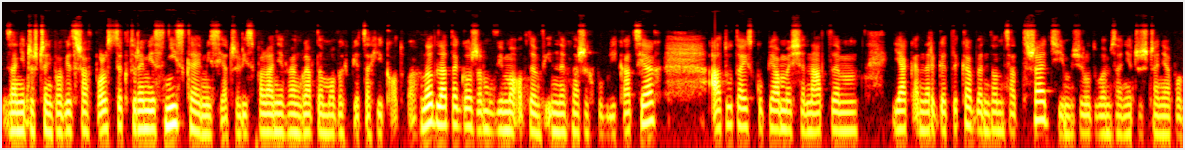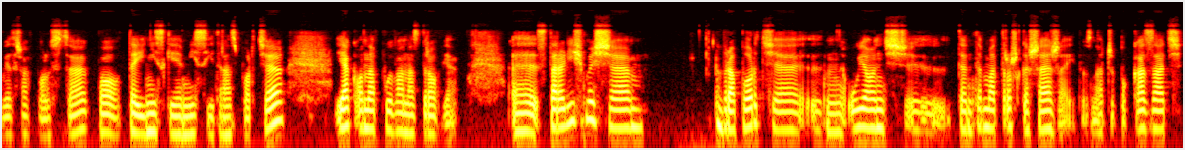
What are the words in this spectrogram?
zanieczyszczeń powietrza w Polsce, którym jest niska emisja, czyli spalanie węgla w domowych piecach i kotłach. No dlatego, że mówimy o tym w innych naszych publikacjach, a tutaj skupiamy się na tym, jak energetyka będąca trzecim źródłem zanieczyszczenia powietrza w Polsce po tej niskiej emisji i transporcie, jak ona wpływa na zdrowie. E, staraliśmy się w raporcie ująć y, ten temat troszkę szerzej, to znaczy pokazać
